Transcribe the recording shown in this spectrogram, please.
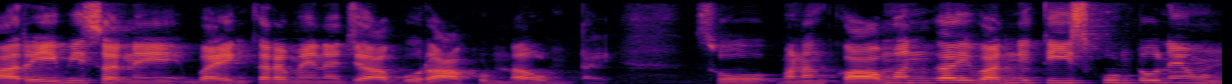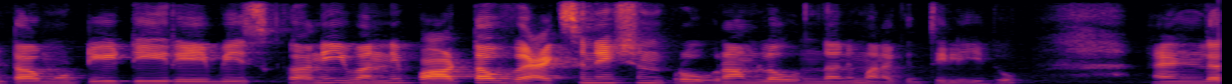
ఆ రేబీస్ అనే భయంకరమైన జాబు రాకుండా ఉంటాయి. సో మనం కామన్గా ఇవన్నీ తీసుకుంటూనే ఉంటాము టీటీ రేబీస్ కానీ ఇవన్నీ పార్ట్ ఆఫ్ వ్యాక్సినేషన్ ప్రోగ్రాంలో ఉందని మనకి తెలియదు అండ్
